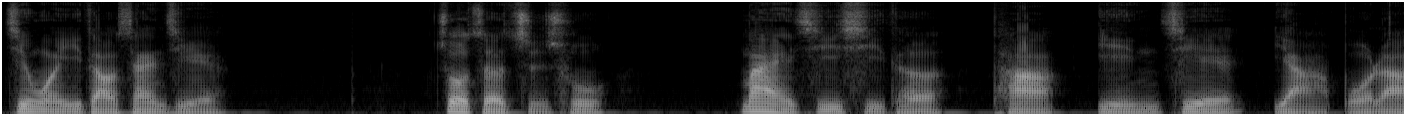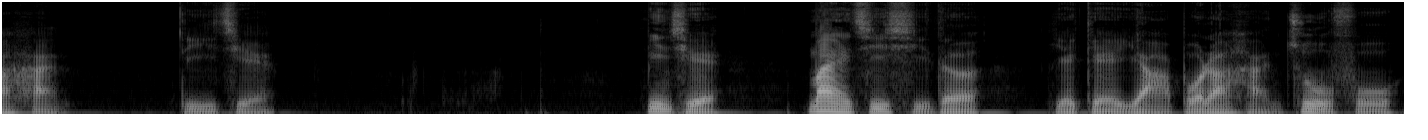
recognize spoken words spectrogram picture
经文一到三节，作者指出麦基洗德他迎接亚伯拉罕，第一节，并且麦基洗德也给亚伯拉罕祝福，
